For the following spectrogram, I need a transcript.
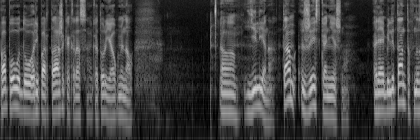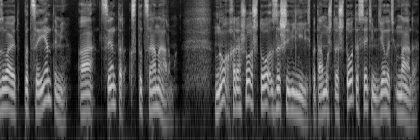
по поводу репортажа, как раз, который я упоминал. А, Елена, там жесть, конечно. Реабилитантов называют пациентами, а центр стационаром. Но хорошо, что зашевелились, потому что что-то с этим делать надо.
